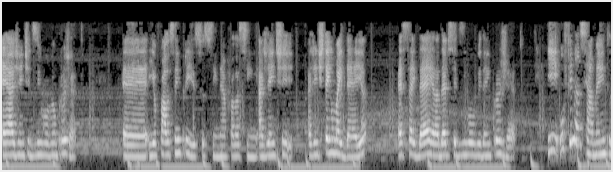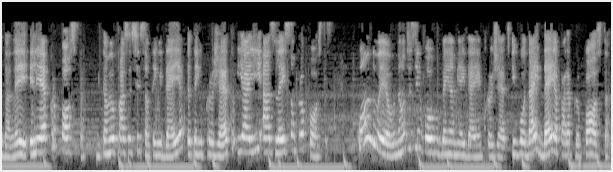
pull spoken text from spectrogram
é a gente desenvolver um projeto. É, e eu falo sempre isso, assim, né? Eu falo assim, a gente, a gente tem uma ideia, essa ideia ela deve ser desenvolvida em projeto. E o financiamento da lei, ele é proposta. Então eu faço a distinção, eu tenho ideia, eu tenho projeto e aí as leis são propostas. Quando eu não desenvolvo bem a minha ideia em projeto e vou dar ideia para a proposta,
